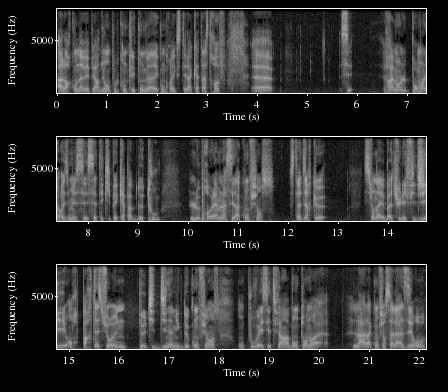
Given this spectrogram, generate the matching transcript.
alors qu'on avait perdu en poule contre les Tonga et qu'on croyait que c'était la catastrophe. C'est vraiment, pour moi, le résumé, c'est cette équipe est capable de tout. Le problème là, c'est la confiance. C'est-à-dire que si on avait battu les Fidji, on repartait sur une petite dynamique de confiance. On pouvait essayer de faire un bon tournoi. Là, la confiance, elle est à zéro.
